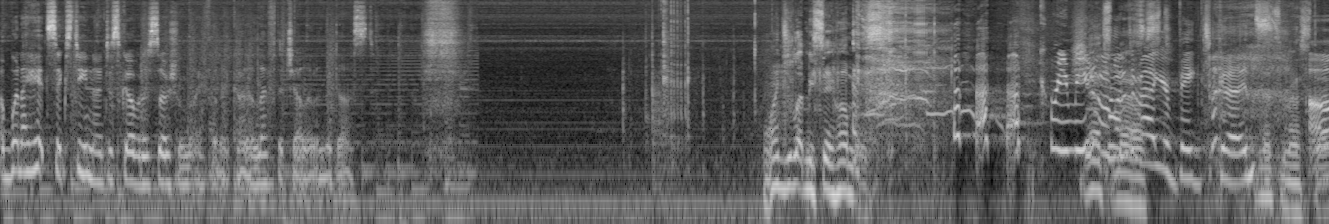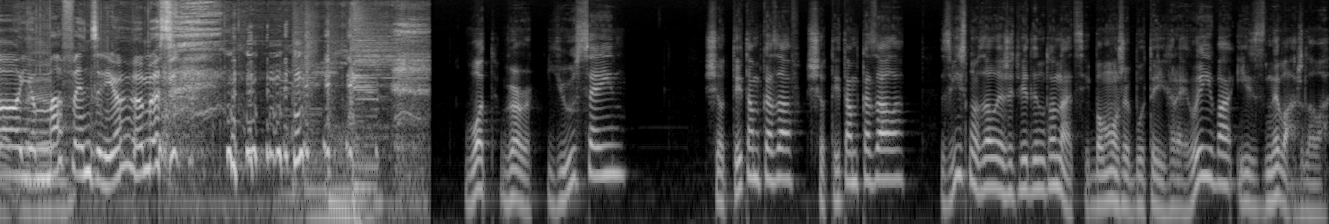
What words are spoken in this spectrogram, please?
Uh, When I hit 16, I discovered a social life and I kind of left the cello in the dust. Why'd you let me say hummus? creamy. That's what nice. about your baked goods? That's messed Oh, up. your man. muffins and your hummus. What were you saying? Що ти там казав? Що ти там казала? Звісно, залежить від інтонації, бо може бути і грайлива, і зневажлива.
